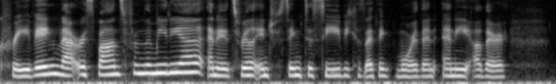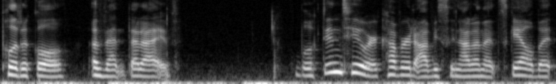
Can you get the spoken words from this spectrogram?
craving that response from the media. And it's really interesting to see because I think more than any other political event that I've looked into or covered, obviously not on that scale, but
